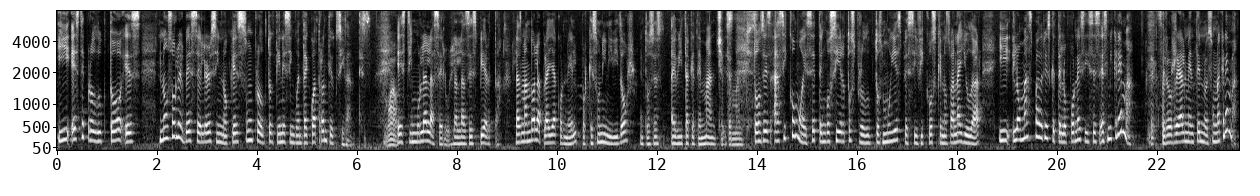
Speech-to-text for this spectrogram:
Y este producto es no solo el bestseller, sino que es un producto que tiene 54 antioxidantes. Wow. Estimula las células, las despierta. Las mando a la playa con él porque es un inhibidor, entonces evita que te manches. Que te manches. Entonces, así como ese, tengo ciertos productos muy específicos que nos van a ayudar y lo más padre es que te lo pones y dices, es mi crema, Exacto. pero realmente no es una crema.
